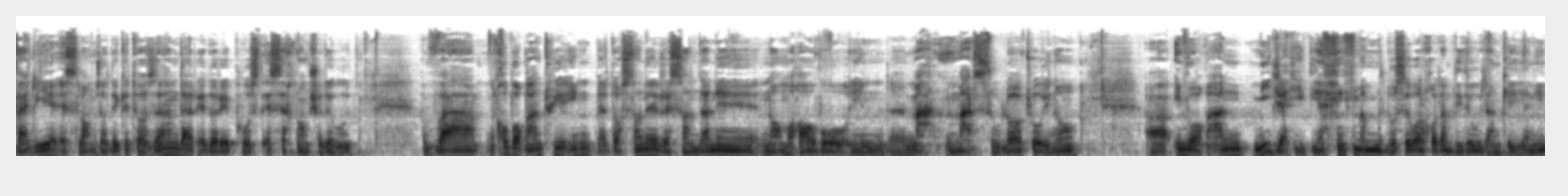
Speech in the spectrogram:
ولی اسلامزاده که تازه هم در اداره پست استخدام شده بود. و خب واقعا توی این داستان رساندن نامه ها و این مرسولات و اینا این واقعا می جهید یعنی من دو سه بار خودم دیده بودم که یعنی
